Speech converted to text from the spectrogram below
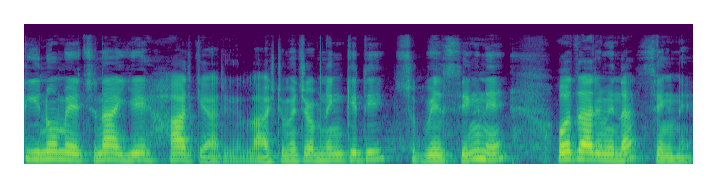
तीनों मैच ना ये हार के आ रही है। लास्ट मैच ओपनिंग की थी सुखबीर सिंह ने और धर्मिंदर सिंह ने।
